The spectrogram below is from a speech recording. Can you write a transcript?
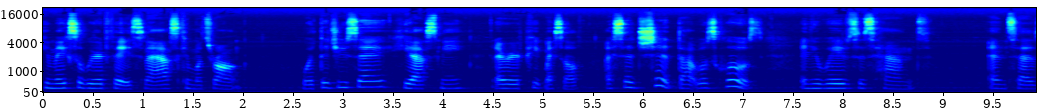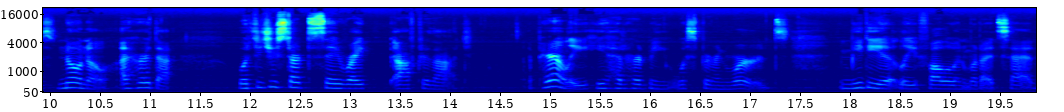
He makes a weird face, and I ask him what's wrong. What did you say? He asks me, and I repeat myself. I said, shit, that was close. And he waves his hand and says, No, no, I heard that. What did you start to say right after that? Apparently, he had heard me whisper in words, immediately following what I'd said.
